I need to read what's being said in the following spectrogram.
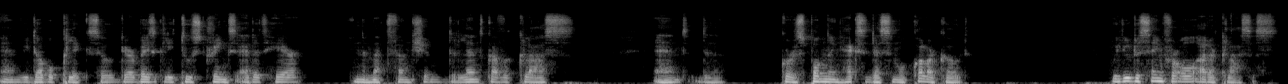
And we double click. So there are basically two strings added here in the map function, the land cover class and the corresponding hexadecimal color code. We do the same for all other classes.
